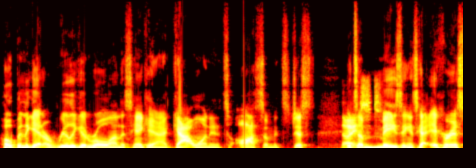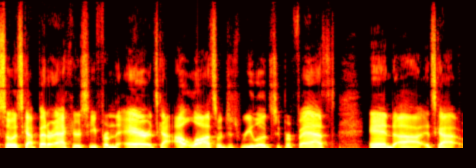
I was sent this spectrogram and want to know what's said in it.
hoping to get a really good roll on this hand cannon. I got one, and it's awesome. It's just, Nice. it's amazing. It's got Icarus, so it's got better accuracy from the air. It's got Outlaw, so it just reloads super fast, and uh, it's got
